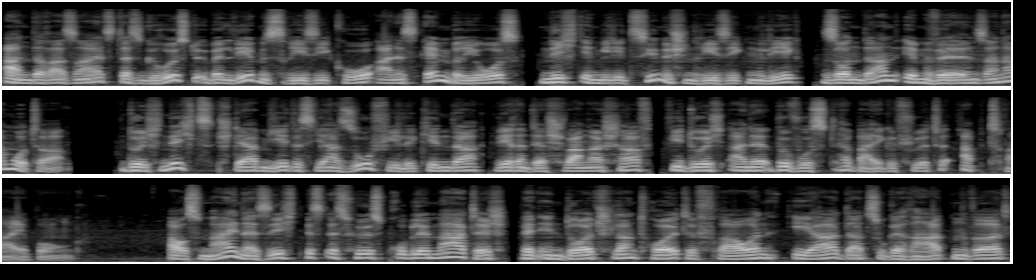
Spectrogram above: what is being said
andererseits das größte Überlebensrisiko eines Embryos nicht in medizinischen Risiken liegt, sondern im Willen seiner Mutter. Durch nichts sterben jedes Jahr so viele Kinder während der Schwangerschaft wie durch eine bewusst herbeigeführte Abtreibung. Aus meiner Sicht ist es höchst problematisch, wenn in Deutschland heute Frauen eher dazu geraten wird,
